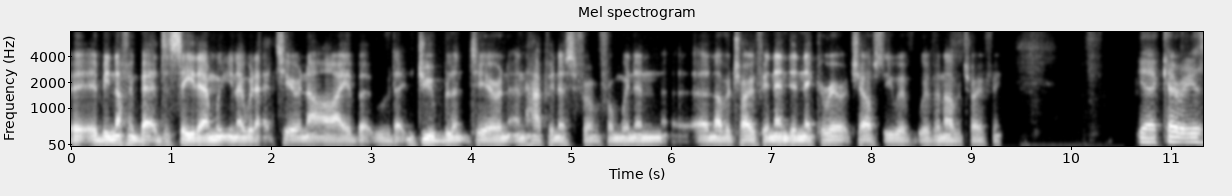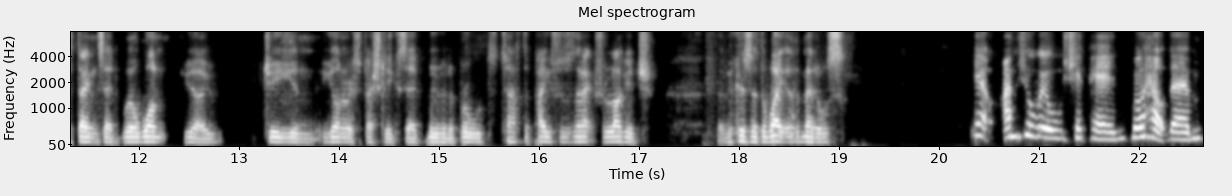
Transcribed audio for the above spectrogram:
it'd be nothing better to see them, you know, with that tear in their eye, but with that jubilant tear and, and happiness from from winning another trophy and ending their career at Chelsea with with another trophy. Yeah, Kerry, as Dane said, will want, you know, Ji and Jonna especially said moving abroad to have to pay for some extra luggage. because of the weight of the medals. Yeah, I'm sure we'll chip in. We'll help them.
